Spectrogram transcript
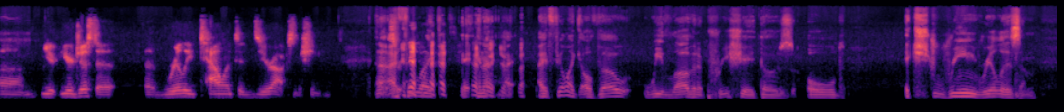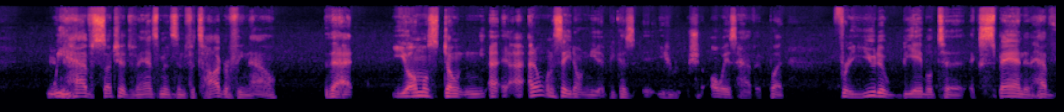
um, you're, you're just a, a really talented xerox machine And I feel like, and I. I, I feel like although we love and appreciate those old extreme realism, we Mhm. have such advancements in photography now that you almost don't need, I, I- I don't want to say you don't need it because you should always have it, but for you to be able to expand and have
